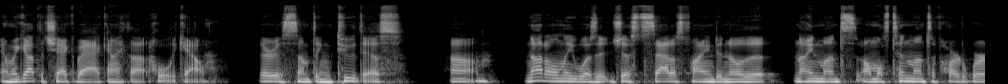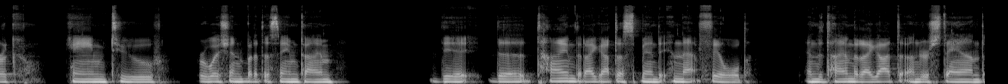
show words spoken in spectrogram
and we got the check back. And I thought, holy cow, there is something to this. Um, not only was it just satisfying to know that nine months, almost ten months of hard work came to fruition, but at the same time, the the time that I got to spend in that field and the time that I got to understand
